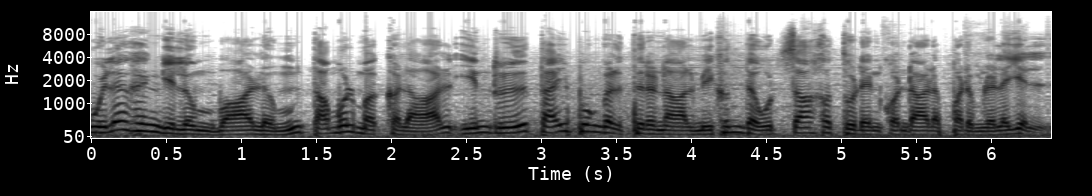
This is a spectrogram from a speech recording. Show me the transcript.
உலகெங்கிலும் வாழும் தமிழ் மக்களால் இன்று தைப்பொங்கல் திருநாள் மிகுந்த உற்சாகத்துடன் கொண்டாடப்படும் நிலையில்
